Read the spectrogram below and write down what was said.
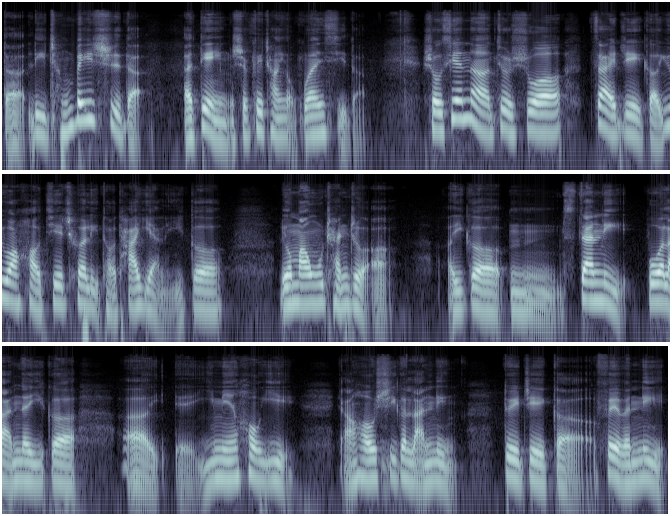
的里程碑式的呃电影是非常有关系的。首先呢，就是说在这个《欲望号街车》里头，他演了一个流氓无产者，呃，一个嗯，斯坦利波兰的一个呃移民后裔，然后是一个蓝领，对这个费雯丽。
